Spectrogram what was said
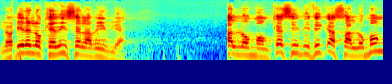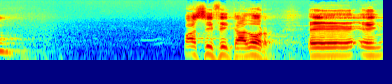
Mire lo que dice la Biblia. Salomón, ¿qué significa Salomón? Pacificador. Eh,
